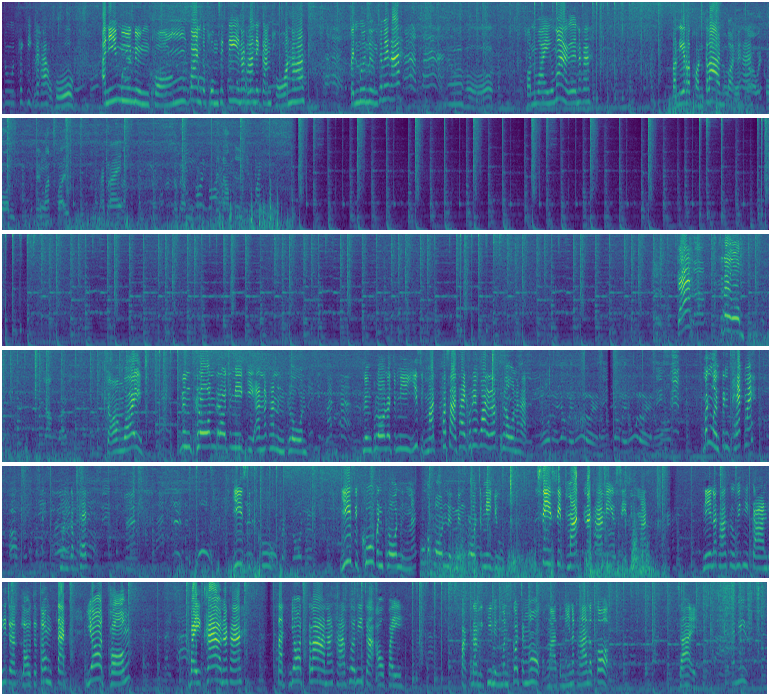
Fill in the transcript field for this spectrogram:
ดูเทคนิคนะคะ โอ้โห อันนี้มือหนึ่งของบ้านกระทมซิตี้นะคะ ในการถอนนะคะ เป็นมือหนึ่งใช่ไหมคะค่ะค่ะโอ้โหถอนไวมากเลยนะคะ ตอนนี้เราถอนกล้านก่อนนะคะ เอาไว้ก่อนจะไปมัดไว้มัดไว้ แล้วก็ไปดำอีก องไว้หนึ่งโพลนเราจะมีกี่อันนะคะหนึ่งโพลนมัดค่ะหนึ่งโพลนเราจะมี 20 มัด ภาษาไทยเขาเรียกว่าอะไรนะโพลนนะคะโอ้ยยังไม่รู้เลยหนูยังไม่รู้เลยหนูมันเหมือนเป็นแพ็คไหมอ้าวเหมือนกับแพ็ค20คู่เป็นโดนหนึ่ง20คู่เป็นโพลนหนึ่งนะคู่ก็โพลนหนึ่งหนึ่งโพลนจะมีอยู่ 40 มัดนะคะ มีอยู่ 40 มัด นี่นะคะคือวิธีการที่จะเราจะต้องตัด ยอดของใบข้าวนะคะ ตัดยอดกล้านะคะ เพื่อที่จะเอาไปปักดำอีกทีหนึ่งมันก็จะงอกออกมาตรงนี้นะคะ แล้วก็ ใช่ อันนี้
